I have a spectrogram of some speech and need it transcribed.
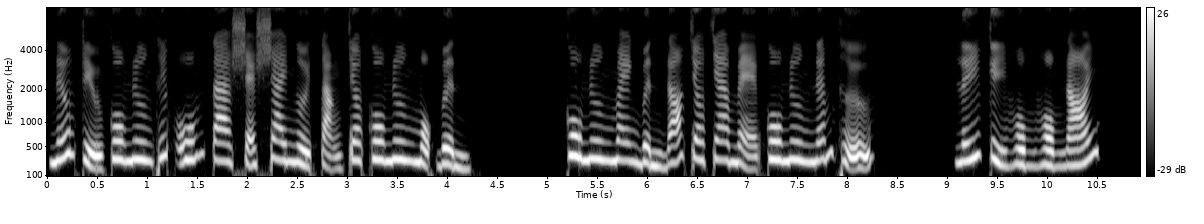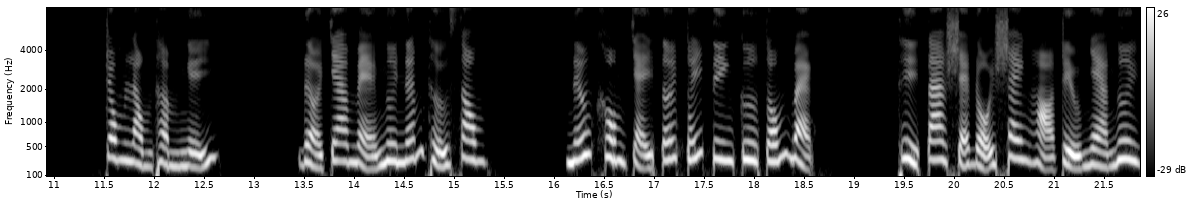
Nếu Triệu cô nương thích uống ta sẽ sai người tặng cho cô nương một bình. Cô nương mang bình đó cho cha mẹ cô nương nếm thử." Lý Kỳ hùng hồn nói. Trong lòng thầm nghĩ, đợi cha mẹ ngươi nếm thử xong, nếu không chạy tới Tây Tiên cư tốn bạc, thì ta sẽ đổi sang họ Triệu nhà ngươi.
